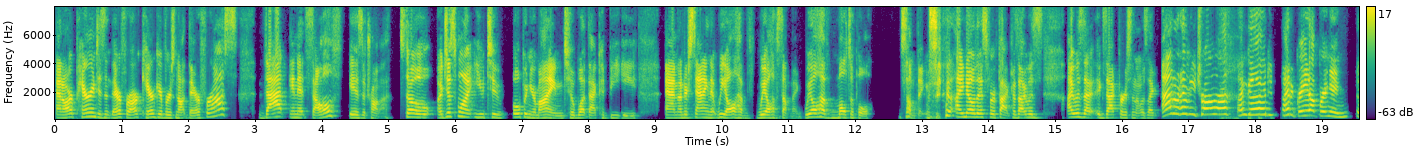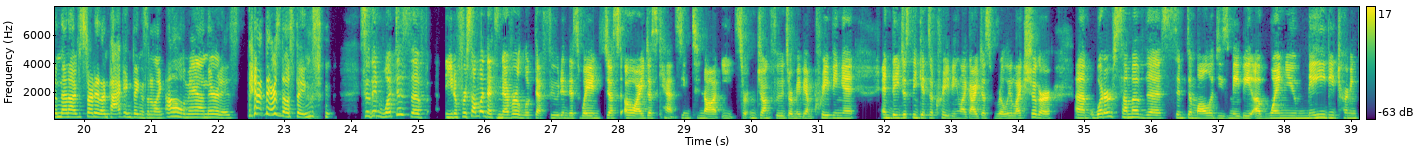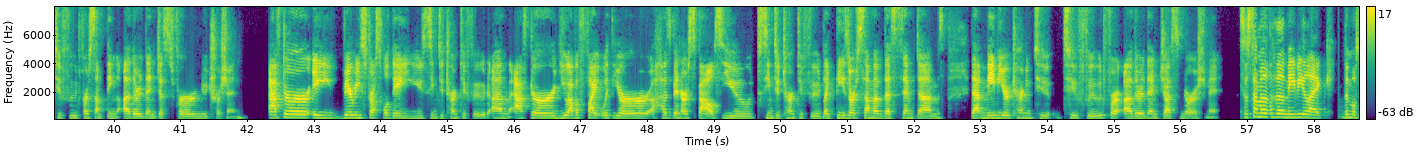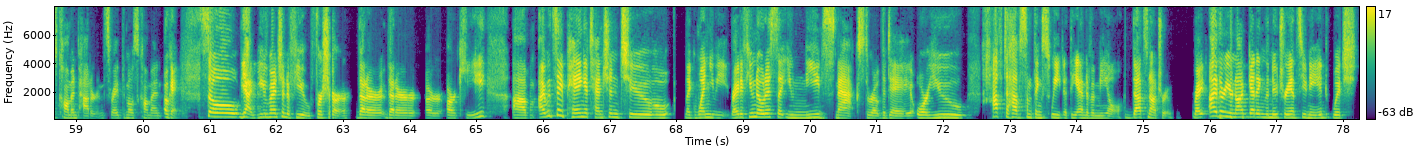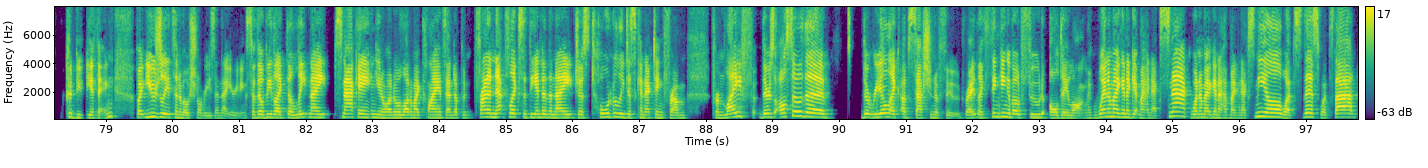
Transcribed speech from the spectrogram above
and our parent isn't there for our caregiver's not there for us, that in itself is a trauma. So I just want you to open your mind to what that could be and understanding that we all have we all have something. We all have multiple some things. I know this for a fact because I was I was that exact person that was like, I don't have any trauma. I'm good. I had a great upbringing. And then I've started unpacking things and I'm like, oh man, there it is. There's those things. So then what does the you know, for someone that's never looked at food in this way and just, oh, I just can't seem to not eat certain junk foods, or maybe I'm craving it, and they just think it's a craving, like I just really like sugar. Um, what are some of the symptomologies, maybe, of when you may be turning to food for something other than just for nutrition? After a very stressful day, you seem to turn to food. Um, after you have a fight with your husband or spouse, you seem to turn to food. Like these are some of the symptoms that maybe you're turning to to food for other than just nourishment. So some of the maybe like the most common patterns, right? The most common. Okay. So yeah, you've mentioned a few for sure that are that are are, are key. Um, I would say paying attention to like when you eat, right? If you notice that you need snacks throughout the day or you have to have something sweet at the end of a meal, that's not true right? Either you're not getting the nutrients you need, which could be a thing, but usually it's an emotional reason that you're eating. So there'll be like the late night snacking. You know, I know a lot of my clients end up in front of Netflix at the end of the night, just totally disconnecting from from life. There's also the the real like obsession of food, right? Like thinking about food all day long. Like when am I going to get my next snack? When am I going to have my next meal? What's this? What's that?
